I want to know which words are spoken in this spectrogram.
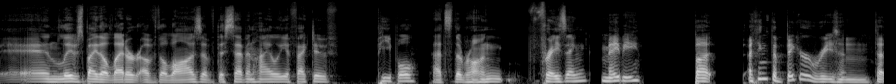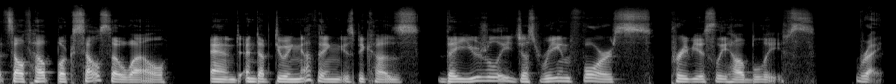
and lives by the letter of the laws of the seven highly effective people? That's the wrong phrasing. Maybe. But I think the bigger reason that self help books sell so well and end up doing nothing is because they usually just reinforce previously held beliefs. Right.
